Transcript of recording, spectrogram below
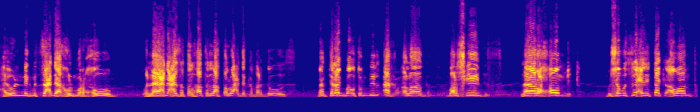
هيقول إنك بتساعدي أخو المرحوم. ولا يعني عايزة تلهط اللقطه لوحدك يا فردوس. ما أنت راكبة أوتوموبيل آخر الاجه مرسيدس لا يا روح أمك. مش أبو سريع اللي يتاكل اونطه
